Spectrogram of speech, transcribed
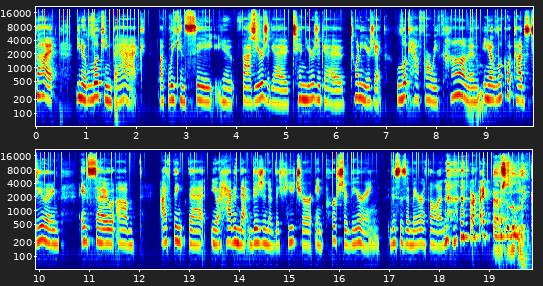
But you know looking back like we can see, you know, five years ago, 10 years ago, 20 years ago, look how far we've come and, mm-hmm. you know, look what God's doing. And so um, I think that, you know, having that vision of the future and persevering, this is a marathon, right? Absolutely.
